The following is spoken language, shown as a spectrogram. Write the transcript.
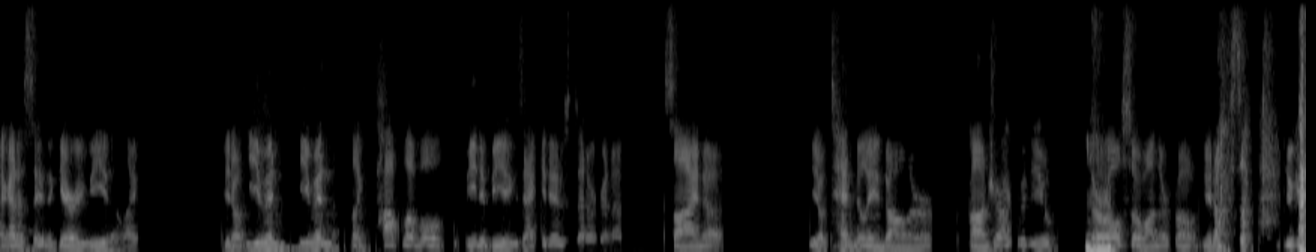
i gotta say to Gary Vee that like you know even even like top level b2b executives that are gonna sign a you know 10 million dollar contract with you they're mm-hmm. also on their phone you know so you can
